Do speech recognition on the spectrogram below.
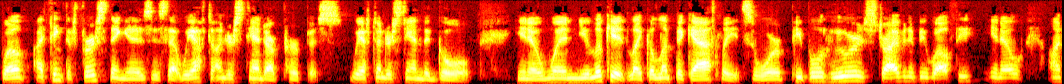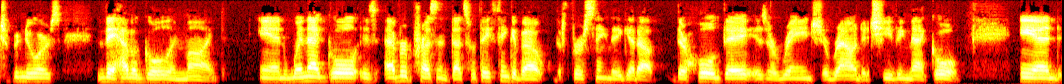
Well, I think the first thing is is that we have to understand our purpose. We have to understand the goal. You know, when you look at like Olympic athletes or people who are striving to be wealthy, you know, entrepreneurs, they have a goal in mind. And when that goal is ever present, that's what they think about the first thing they get up. Their whole day is arranged around achieving that goal. And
